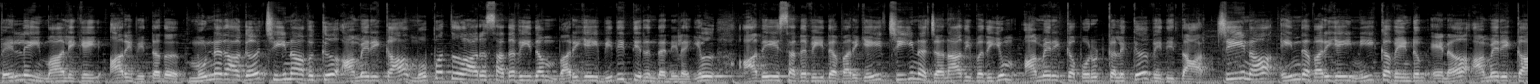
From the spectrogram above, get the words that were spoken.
வெள்ளை மாளிகை அறிவித்தது. முன்னதாக சீனாவுக்கு அமெரிக்கா முப்பத்து ஆறு சதவீதம் வரியை விதித்திருந்த நிலையில் அதே சதவீத வரியை சீன ஜனாதிபதியும் அமெரிக்க பொருட்களுக்கு விதித்தார். சீனா இந்த வரியை நீக்க வேண்டும் என அமெரிக்கா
